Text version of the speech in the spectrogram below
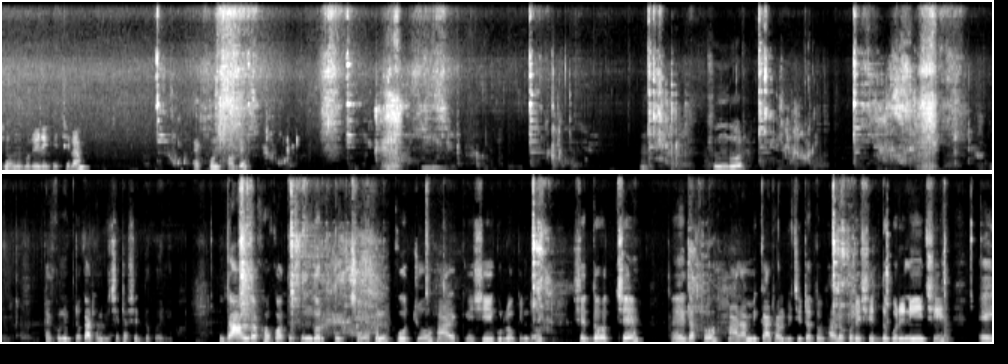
সেদ্ধ করে রেখেছিলাম এখন হবে। হুম, সুন্দর। এখন একটু কাঁঠাল বিচিটা সেদ্ধ করে নেব। ডাল দেখো কত সুন্দর ফুটছে, এখন কচু আর সেগুলো কিন্তু সেদ্ধ হচ্ছে। এই দেখো, আর আমি কাঁঠাল বিচিটা তো ভালো করে সেদ্ধ করে নিয়েছি, এই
